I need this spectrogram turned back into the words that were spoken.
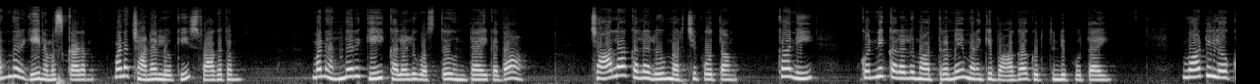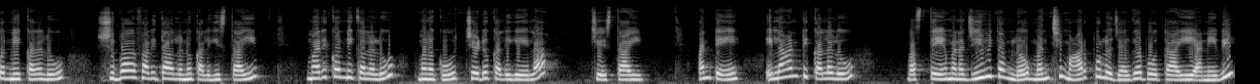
అందరికీ నమస్కారం. మన ఛానల్లోకి స్వాగతం. మనందరికీ కళలు వస్తూ ఉంటాయి కదా? చాలా కళలు మర్చిపోతాం. కానీ కొన్ని కళలు మాత్రమే మనకి బాగా గుర్తుండిపోతాయి. వాటిలో కొన్ని కళలు శుభ ఫలితాలను కలిగిస్తాయి. మరికొన్ని కళలు మనకు చెడు కలిగేలా చేస్తాయి. అంటే ఎలాంటి కళలు వస్తే మన జీవితంలో మంచి మార్పులు జరగబోతాయి అనేవి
